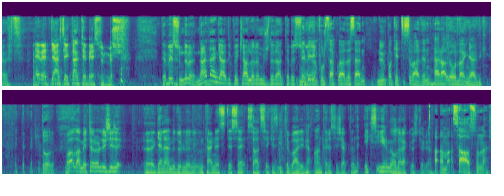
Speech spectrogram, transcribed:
Evet. Evet gerçekten tebessümmüş. Tebessüm değil mi? Nereden geldik bekarlara müjdeden tebessüme Ne bileyim ya? Pursaklar'da sen düğün paketçisi var dedin. Herhalde oradan geldik. Doğru. Valla Meteoroloji e, Genel Müdürlüğü'nün internet sitesi saat 8 itibariyle Ankara sıcaklığını eksi 20 olarak gösteriyor. Ama sağ olsunlar.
